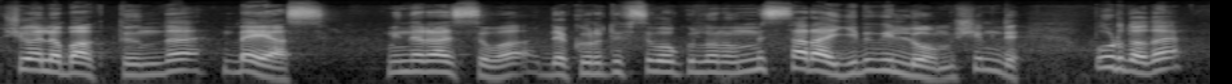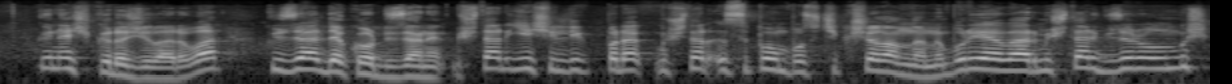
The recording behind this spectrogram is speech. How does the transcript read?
Şöyle baktığında beyaz, mineral sıva, dekoratif sıva kullanılmış saray gibi villa olmuş. Şimdi burada da güneş kırıcıları var. Güzel dekor dizayn etmişler. Yeşillik bırakmışlar. Isı pompası çıkış alanlarını buraya vermişler. Güzel olmuş.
